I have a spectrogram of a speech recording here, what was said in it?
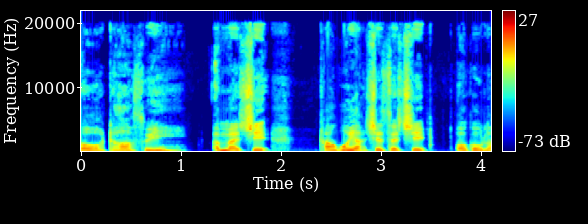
တော်ဒါဆွေအမတ်ရှိ1988ဩဂုတ်လ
